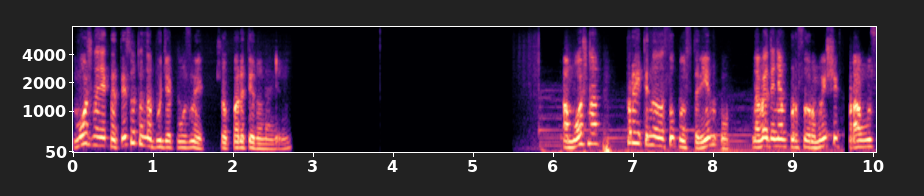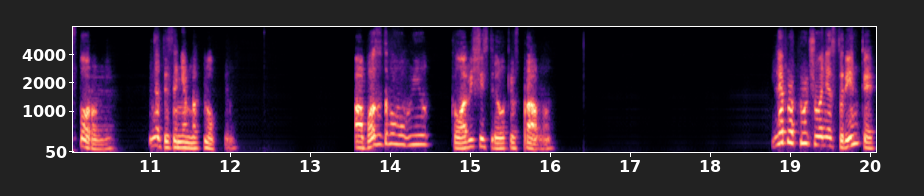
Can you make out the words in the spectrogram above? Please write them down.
Можна як натиснути на будь-яку з них, щоб перейти до неї. А можна перейти на наступну сторінку наведенням курсору миші в праву сторону і натисненням на кнопки. Або за допомогою клавіші стрілки вправо. Для прокручування сторінки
